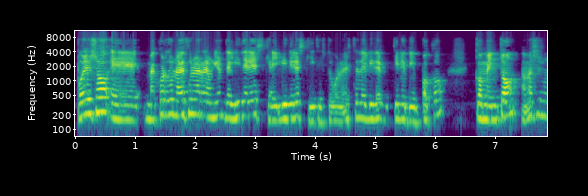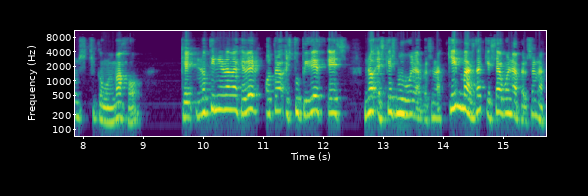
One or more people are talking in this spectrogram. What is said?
Por eso eh, me acuerdo una vez una reunión de líderes, que hay líderes que dices tú, bueno, este de líder tiene bien poco, comentó, además es un chico muy majo, que no tiene nada que ver, otra estupidez es no, es que es muy buena persona. ¿Quién más da que sea buena persona?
